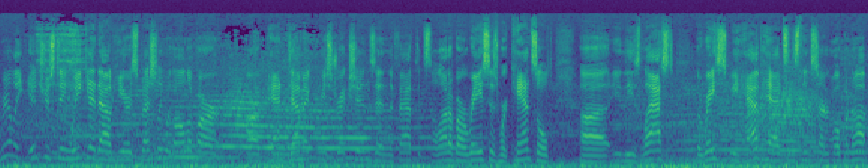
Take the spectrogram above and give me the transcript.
really interesting weekend out here, especially with all of our, our pandemic restrictions and the fact that a lot of our races were canceled. Uh, these last, the races we have had since things started to open up,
